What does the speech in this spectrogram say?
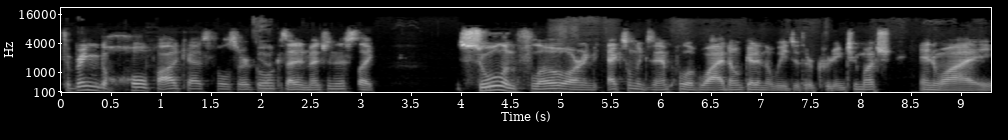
to bring the whole podcast full circle, because yeah. I didn't mention this, like Sewell and Flowe are an excellent example of why I don't get in the weeds with recruiting too much, and why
